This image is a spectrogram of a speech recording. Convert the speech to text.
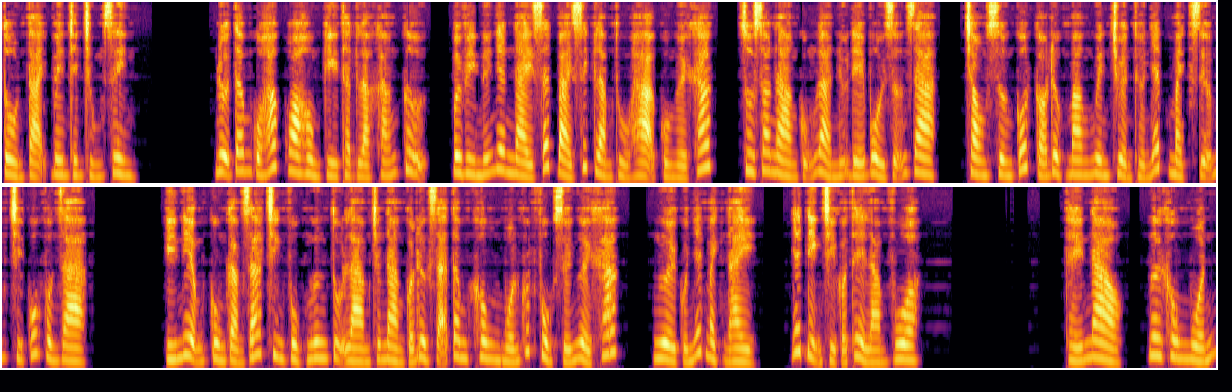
tồn tại bên trên chúng sinh. Nội tâm của Hắc Hoa Hồng Kỳ thật là kháng cự, bởi vì nữ nhân này rất bài xích làm thủ hạ của người khác, dù sao nàng cũng là nữ đế bồi dưỡng ra, trong xương cốt có được mang nguyên truyền thừa nhất mạch diễm tri quốc vương gia. Ý niệm cùng cảm giác chinh phục ngưng tụ làm cho nàng có được dã tâm không muốn khuất phục dưới người khác, người của nhất mạch này, nhất định chỉ có thể làm vua. Thế nào, ngươi không muốn,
